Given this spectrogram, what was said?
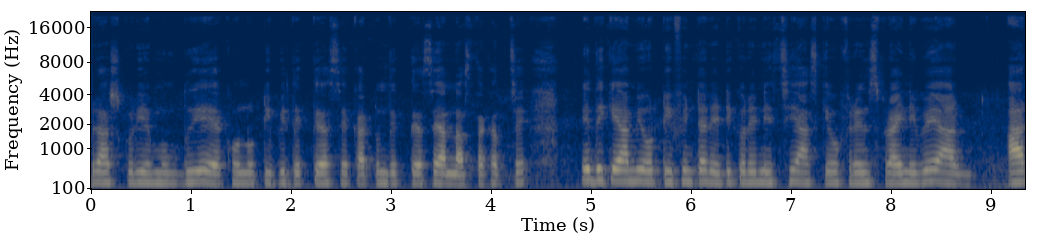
ব্রাশ করিয়ে মুখ ধুয়ে এখন ও টিভি দেখতে আসে কার্টুন দেখতে আসে, আর নাস্তা খাচ্ছে। এদিকে আমি ওর টিফিনটা রেডি করে নিচ্ছি। আজকে ও ফ্রেঞ্চ ফ্রাই নেবে আর আর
